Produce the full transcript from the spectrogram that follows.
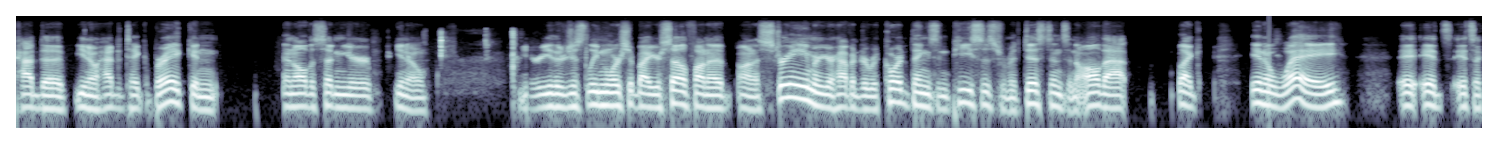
had to you know had to take a break and and all of a sudden you're you know you're either just leading worship by yourself on a on a stream or you're having to record things in pieces from a distance and all that like in a way it, it's it's a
